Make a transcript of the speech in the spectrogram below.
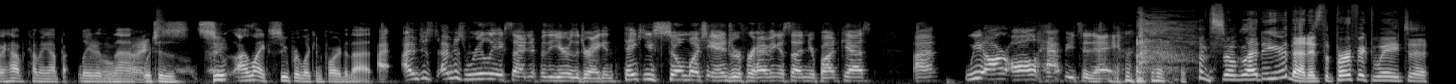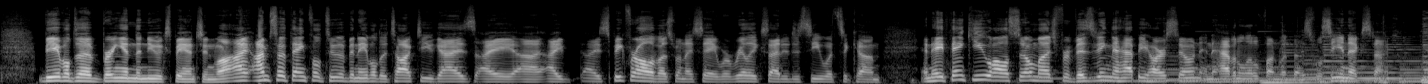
we have coming up later Oh, than that, right. which is oh, su- I'm like super looking forward to that. I, I'm just I'm just really excited for the Year of the Dragon. Thank you so much, Andrew, for having us on your podcast. Uh, we are all happy today. I'm so glad to hear that. It's the perfect way to be able to bring in the new expansion. Well, I, I'm so thankful to have been able to talk to you guys. I, uh, I I speak for all of us when I say we're really excited to see what's to come. And hey, thank you all so much for visiting the Happy Hearthstone and having a little fun with us. We'll see you next time.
